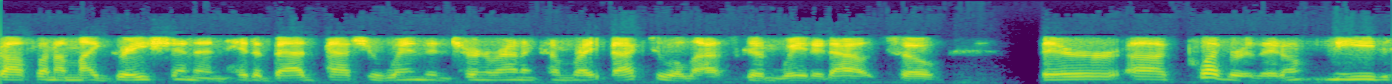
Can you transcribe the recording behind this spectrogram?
off on a migration and hit a bad patch of wind and turn around and come right back to Alaska and wait it out. So they're uh, clever. They don't need,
